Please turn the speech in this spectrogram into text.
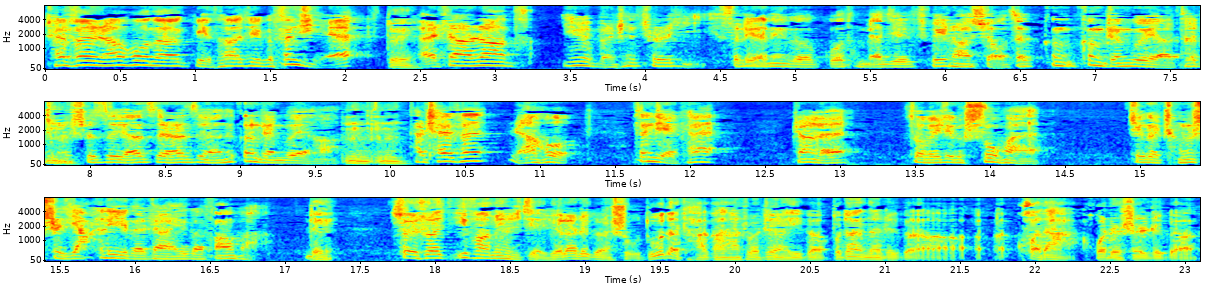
拆分，然后呢，给它这个分解，对。哎，这样让它，因为本身就是以色列那个国土面积非常小，它更更珍贵啊，它城市资源、自然资源它更珍贵啊，嗯嗯，它拆分，然后分解开，这样来作为这个舒缓这个城市压力的这样一个方法。对，所以说一方面是解决了这个首都的他刚才说这样一个不断的这个呃扩大或者是这个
